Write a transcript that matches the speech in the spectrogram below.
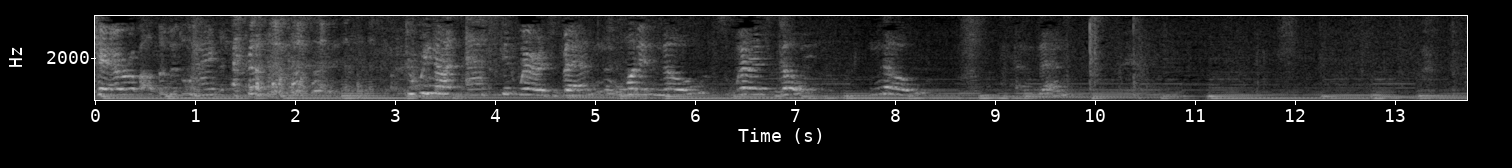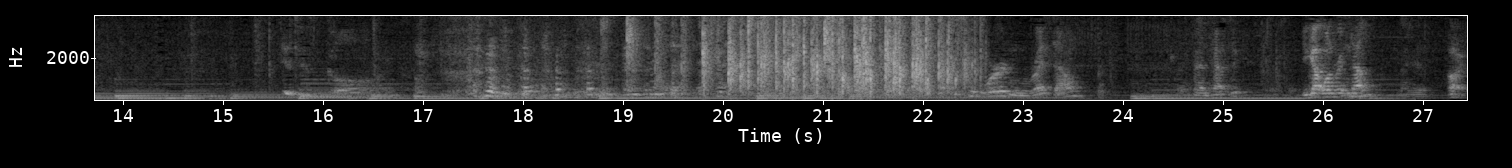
Care about the little Hank? Do we not ask it where it's been, what it knows, where it's going? No. And then it is gone. Good word and write down. Fantastic. You got one written down? All right.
